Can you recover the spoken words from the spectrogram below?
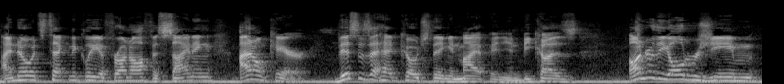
I know it's technically a front office signing. I don't care. This is a head coach thing, in my opinion, because under the old regime,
